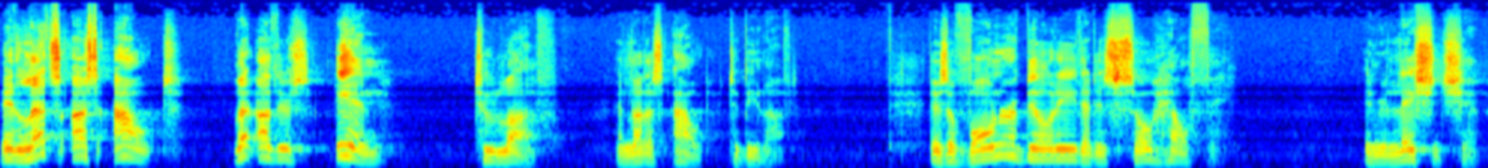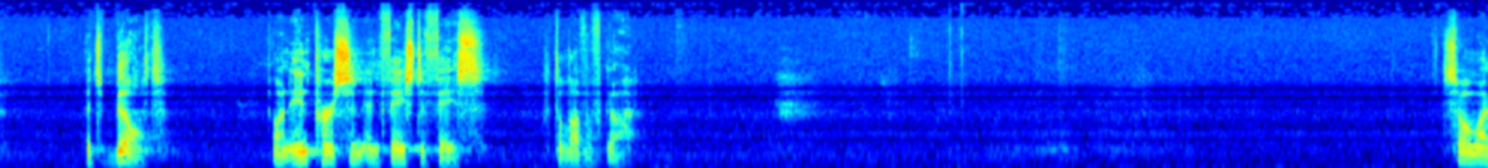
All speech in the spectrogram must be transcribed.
It lets us out, let others in to love, and let us out to be loved. There's a vulnerability that is so healthy in relationship that's built on in person and face to face with the love of God. So my,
